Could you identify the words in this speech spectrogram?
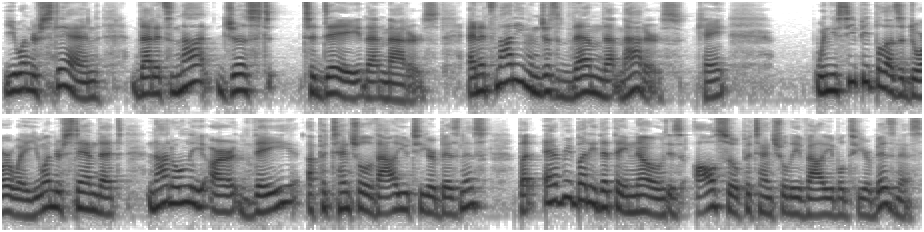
you understand that it's not just today that matters. And it's not even just them that matters, okay? When you see people as a doorway, you understand that not only are they a potential value to your business, but everybody that they know is also potentially valuable to your business.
